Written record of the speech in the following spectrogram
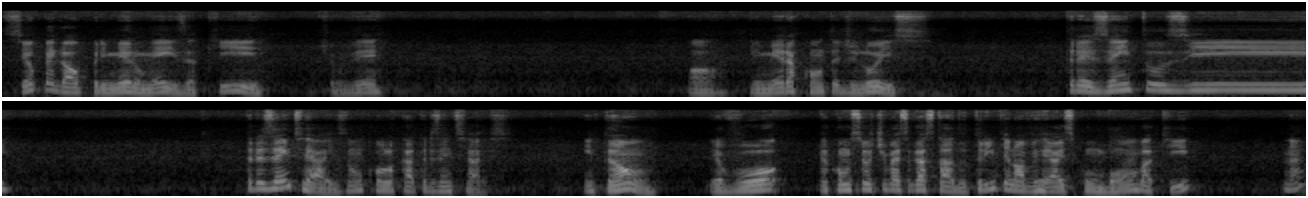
Se eu pegar o primeiro mês aqui, deixa eu ver. Ó, primeira conta de luz, 300 e 300 reais. Vamos colocar 300 reais. Então, eu vou é como se eu tivesse gastado 39 reais com bomba aqui, né?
